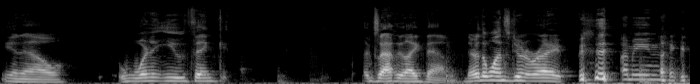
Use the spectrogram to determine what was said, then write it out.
you know, wouldn't you think exactly like them? They're the ones doing it right. I mean,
